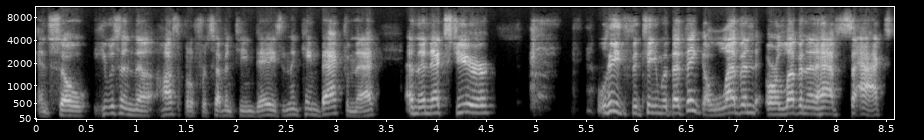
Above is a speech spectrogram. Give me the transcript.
And so he was in the hospital for 17 days and then came back from that. And the next year leads the team with, I think, 11 or 11 and a half sacks,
